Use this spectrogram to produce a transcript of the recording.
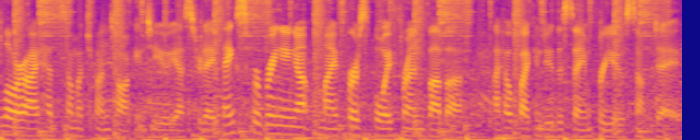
Laura, I had so much fun talking to you yesterday. Thanks for bringing up my first boyfriend, Bubba. I hope I can do the same for you someday.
